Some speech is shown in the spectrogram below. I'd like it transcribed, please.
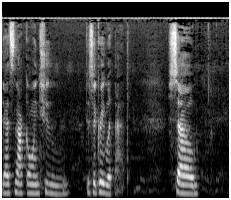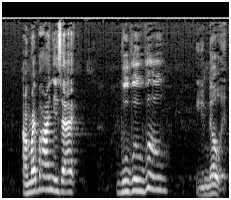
that's not going to disagree with that. So I'm right behind you, Zack. Woo, woo, woo. You know it.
